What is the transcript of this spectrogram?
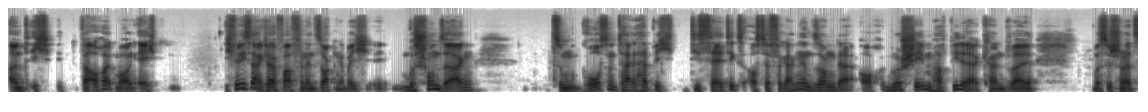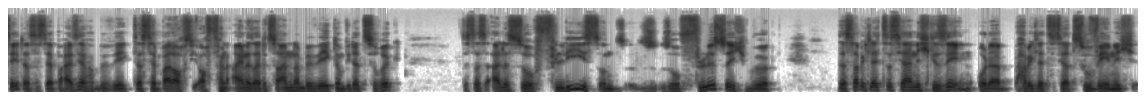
und ich war auch heute Morgen echt, ich will nicht sagen, ich war von den Socken, aber ich muss schon sagen, zum großen Teil habe ich die Celtics aus der vergangenen Saison da auch nur schemenhaft wiedererkannt, weil, was du schon erzählt hast, dass der Ball sich einfach bewegt, dass der Ball auch sich oft von einer Seite zur anderen bewegt und wieder zurück, dass das alles so fließt und so flüssig wirkt. Das habe ich letztes Jahr nicht gesehen oder habe ich letztes Jahr zu wenig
